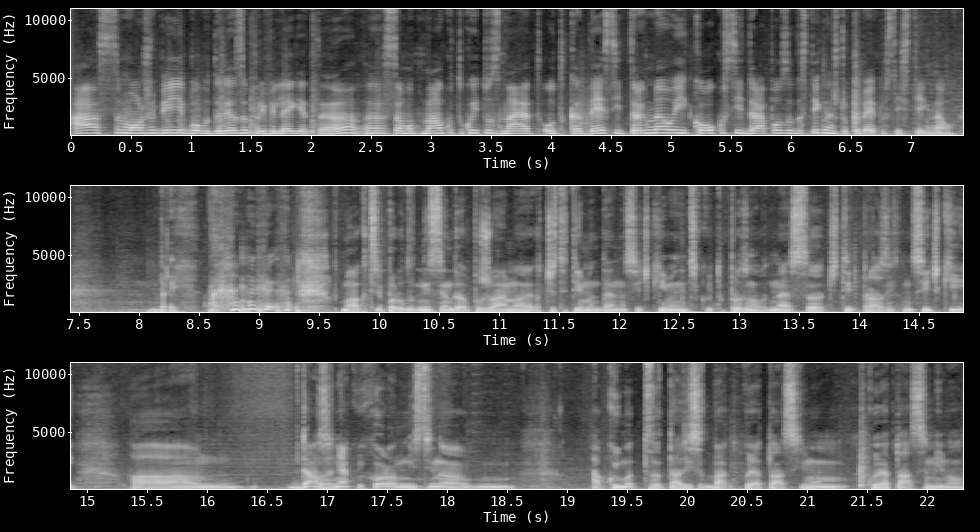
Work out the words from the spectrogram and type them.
аз може би благодаря за привилегията. Съм от малкото, които знаят откъде си тръгнал и колко си драпал, за да стигнеш до където си стигнал. Брех. Малко си първо наистина да пожелаем честит имен ден на всички именици, които празнуват днес. Честит празник на всички. А, да, за някои хора наистина ако имат тази съдба, която аз имам, която аз съм имал,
